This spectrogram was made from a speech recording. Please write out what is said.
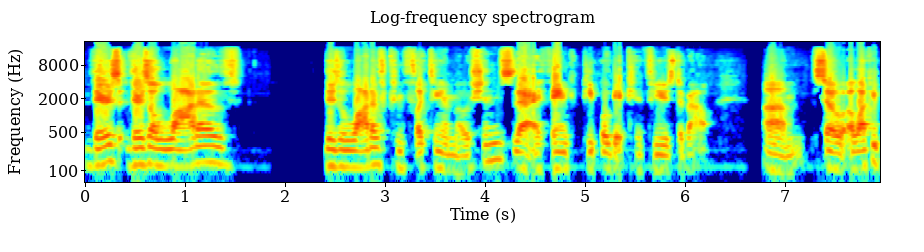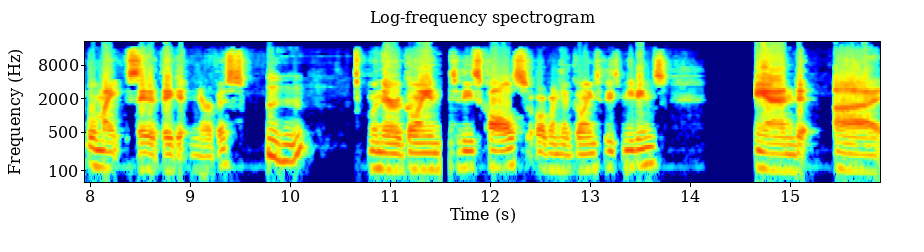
there's there's a lot of there's a lot of conflicting emotions that I think people get confused about. Um, so a lot of people might say that they get nervous mm-hmm. when they're going into these calls or when they're going to these meetings, and uh,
